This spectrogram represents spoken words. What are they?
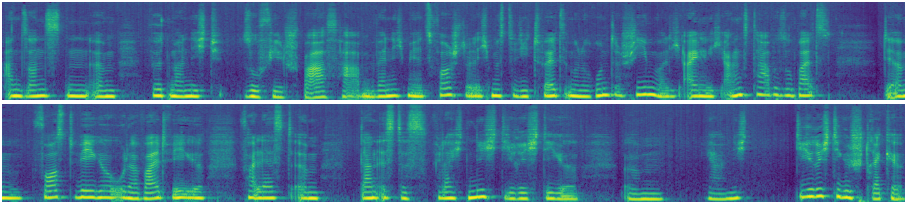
Ansonsten ähm, wird man nicht so viel Spaß haben. Wenn ich mir jetzt vorstelle, ich müsste die Trails immer nur runterschieben, weil ich eigentlich Angst habe, sobald es ähm, Forstwege oder Waldwege verlässt, ähm, dann ist das vielleicht nicht die richtige, ähm, ja, nicht die richtige Strecke.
